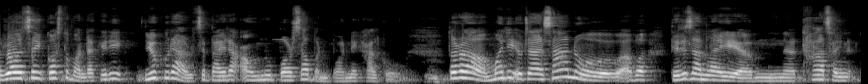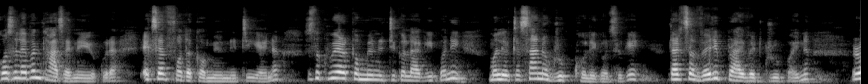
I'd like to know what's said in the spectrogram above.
र चाहिँ कस्तो भन्दाखेरि यो कुराहरू चाहिँ बाहिर आउनुपर्छ भन्नु भन्ने खालको हो। तर मैले एउटा सानो अब धेरैजनालाई थाहा छैन कसैलाई पनि थाहा छैन यो। कुरा. एक्सेप्ट फर द कम्युनिटी होइन? जस्तो क्वियर कम्युनिटीको लागि पनि मैले एउटा सानो ग्रुप खोलेको छु कि? That's a very private group होइन? र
